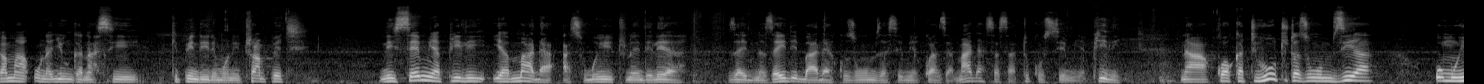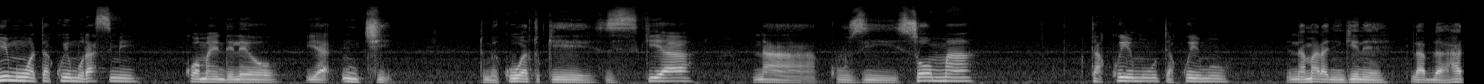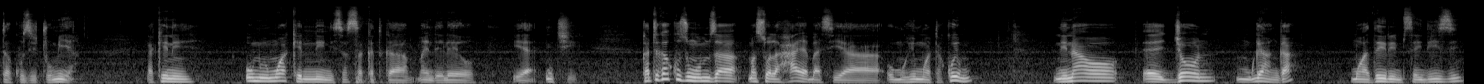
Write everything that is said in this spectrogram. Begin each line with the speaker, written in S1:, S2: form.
S1: Kama unajiunga nasi, kipindi ni Morning Trumpet, ni sehemu ya pili ya mada asubuhi. Tunaendelea zaidi na zaidi baada ya kuzungumza sehemu ya kwanza ya mada. Sasa tuko sehemu ya pili, na kwa wakati huu tutazungumzia umuhimu wa takwimu rasmi kwa maendeleo ya nchi. Tumekuwa tukizisikia na kuzisoma takwimu takwimu, na mara nyingine labda hata kuzitumia, lakini umuhimu wake ni nini sasa katika maendeleo ya nchi? Katika kuzungumza masuala haya basi ya umuhimu wa takwimu, ninao eh, John Mganga, mwadhiri msaidizi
